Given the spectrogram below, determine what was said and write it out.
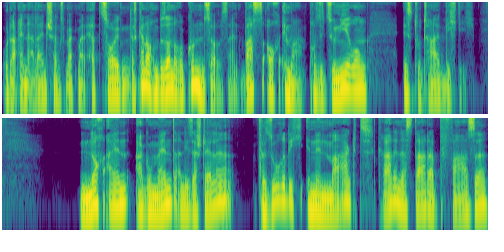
oder ein Alleinstellungsmerkmal erzeugen. Das kann auch ein besonderer Kundenservice sein, was auch immer. Positionierung ist total wichtig. Noch ein Argument an dieser Stelle. Versuche dich in den Markt, gerade in der Startup-Phase,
